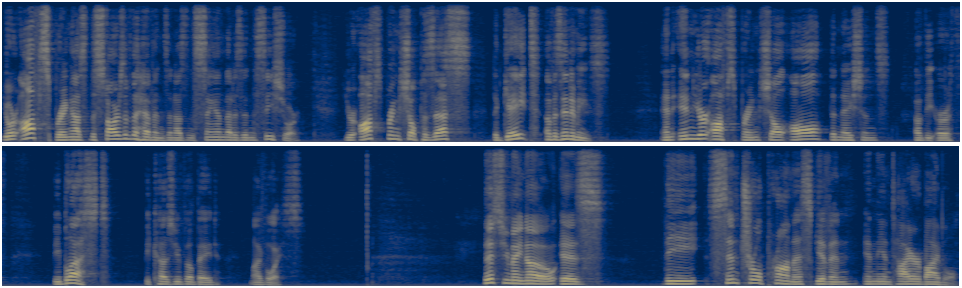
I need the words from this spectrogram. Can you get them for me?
your offspring as the stars of the heavens and as the sand that is in the seashore. Your offspring shall possess the gate of his enemies, and in your offspring shall all the nations of the earth be blessed because you've obeyed my voice. This, you may know, is the central promise given in the entire Bible.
